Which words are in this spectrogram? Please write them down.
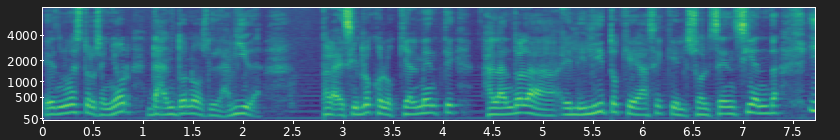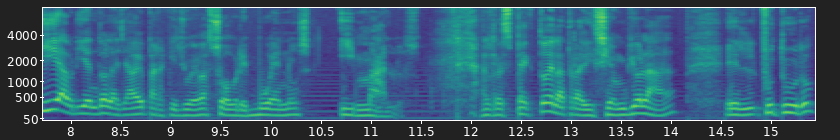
es nuestro Señor dándonos la vida para decirlo coloquialmente, jalando la, el hilito que hace que el sol se encienda y abriendo la llave para que llueva sobre buenos y malos. Al respecto de la tradición violada, el futuro,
